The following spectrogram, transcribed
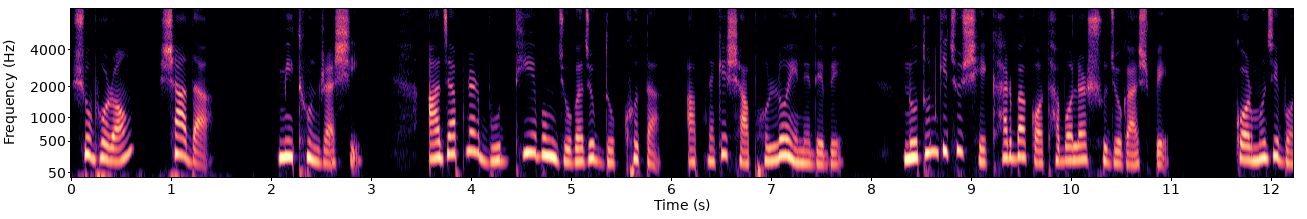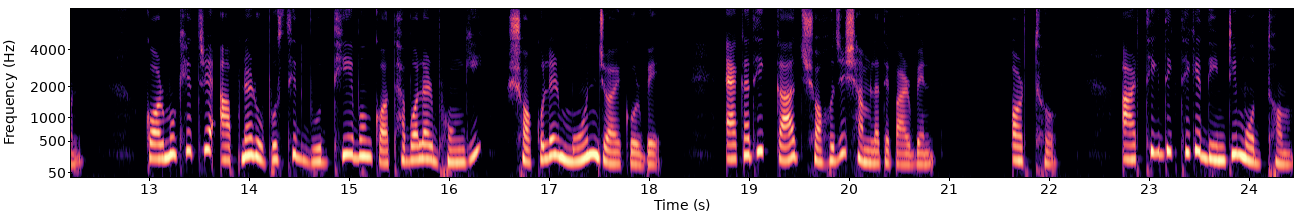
শুভ রং, সাদা। মিথুন রাশি। আজ আপনার বুদ্ধি এবং যোগাযোগ দক্ষতা আপনাকে সাফল্য এনে দেবে। নতুন কিছু শেখার বা কথা বলার সুযোগ আসবে। কর্মজীবন। কর্মক্ষেত্রে আপনার উপস্থিত বুদ্ধি এবং কথা বলার ভঙ্গি সকলের মন জয় করবে। একাধিক কাজ সহজে সামলাতে পারবেন। অর্থ। আর্থিক দিক থেকে দিনটি মধ্যম।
